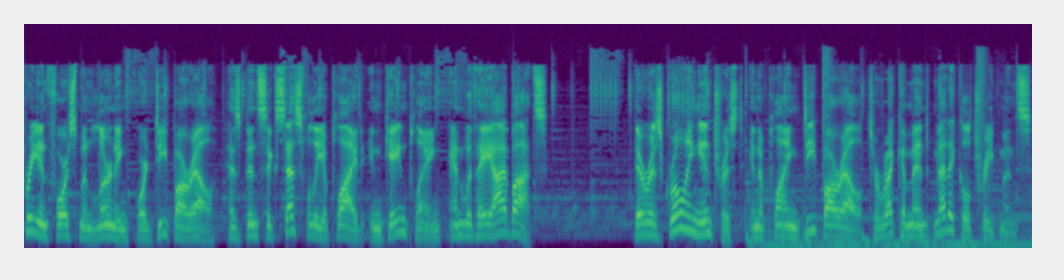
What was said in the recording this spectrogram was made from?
Reinforcement Learning or DeepRL has been successfully applied in game playing and with AI bots. There is growing interest in applying DeepRL to recommend medical treatments.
